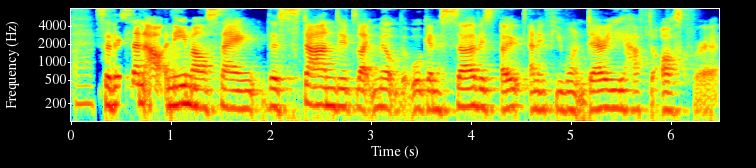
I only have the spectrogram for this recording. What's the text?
Okay. So they sent out an email saying the standard like milk that we're going to serve is oat, and if you want dairy, you have to ask for it.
